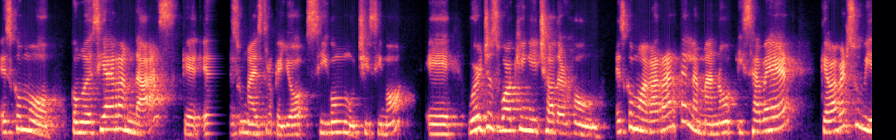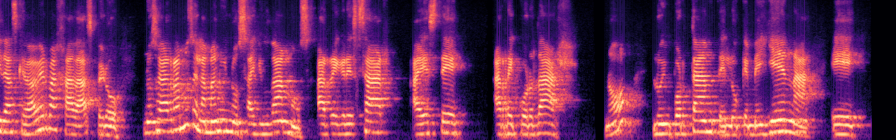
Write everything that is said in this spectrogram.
Es como, como decía Ramdas, que es un maestro que yo sigo muchísimo, eh, we're just walking each other home. Es como agarrarte la mano y saber que va a haber subidas, que va a haber bajadas, pero nos agarramos de la mano y nos ayudamos a regresar a este, a recordar, ¿no? Lo importante, lo que me llena, eh,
